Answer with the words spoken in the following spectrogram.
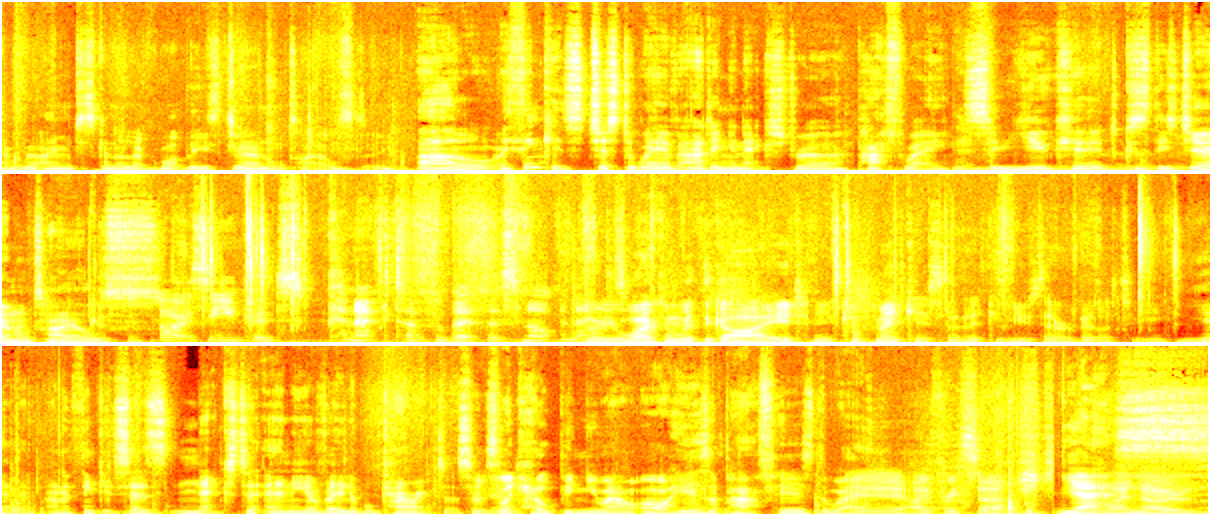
I will- I'm just going to look what these journal tiles do. Oh, I think it's just a way of adding an extra pathway. Hmm. So you could, because these journal hmm. tiles. All right, so you could connect up a bit that's not So connected. you're working with the guide. You could make it so they could use their ability. Yeah, and I think it says next to any available character. So it's Yeah. like helping you out. Oh, here's a path, here's the way. Yeah, I've researched. Yes. And I know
